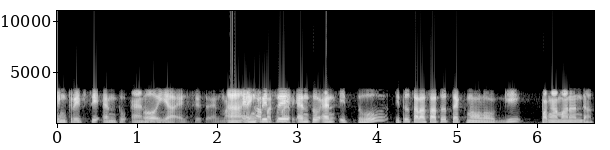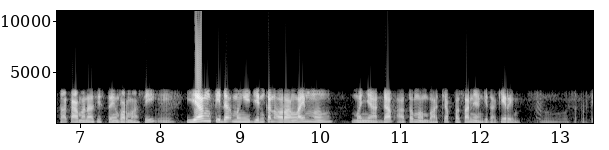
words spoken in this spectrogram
enkripsi end to end. oh iya, enkripsi end. Nah, Maksudnya apa enkripsi end to end itu itu salah satu teknologi pengamanan data, keamanan sistem informasi Hmm. yang tidak mengizinkan orang lain meng- menyadap atau membaca pesan yang kita kirim. Oh, seperti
